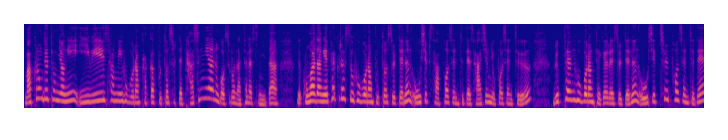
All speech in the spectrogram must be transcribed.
마크롱 대통령이 2위, 3위 후보랑 각각 붙었을 때 다 승리하는 것으로 나타났습니다. 근데 공화당의 페크레스 후보랑 붙었을 때는 54%대 46%, 르펜 후보랑 대결했을 때는 57%대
